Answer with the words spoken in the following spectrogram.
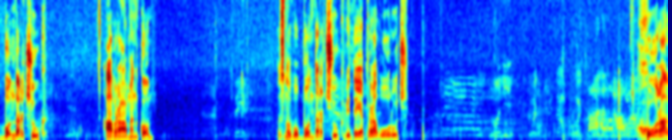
Бондарчук. Авраменко. Знову Бондарчук віддає праворуч. Хора.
